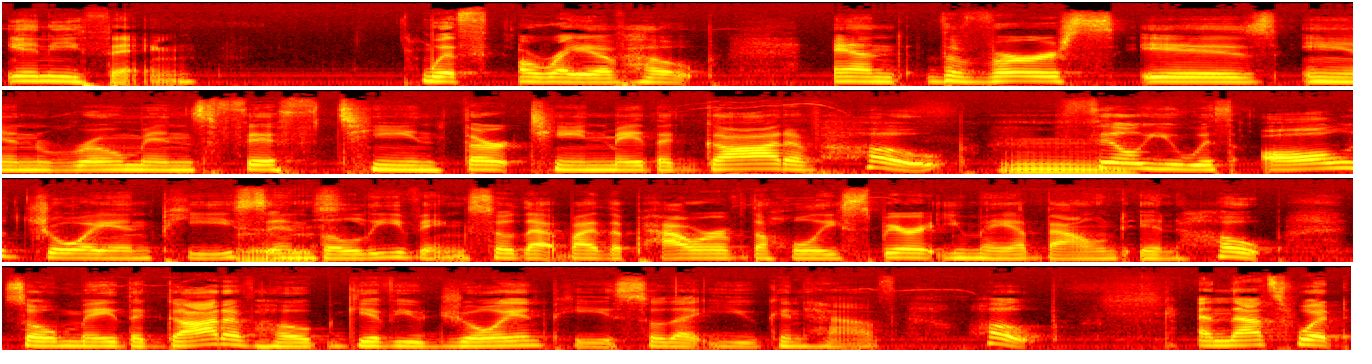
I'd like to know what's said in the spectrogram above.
anything with a ray of hope. And the verse is in Romans 15 13. May the God of hope mm. fill you with all joy and peace There in believing, so that by the power of the Holy Spirit you may abound in hope. So may the God of hope give you joy and peace so that you can have hope. And that's what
